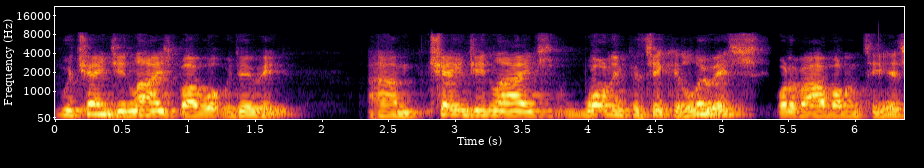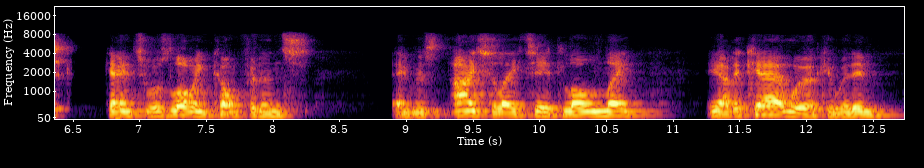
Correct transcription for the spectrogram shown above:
we're changing lives by what we're doing. Um, changing lives, one in particular, Lewis, one of our volunteers, came to us low in confidence. He was isolated, lonely, he had a care worker with him.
